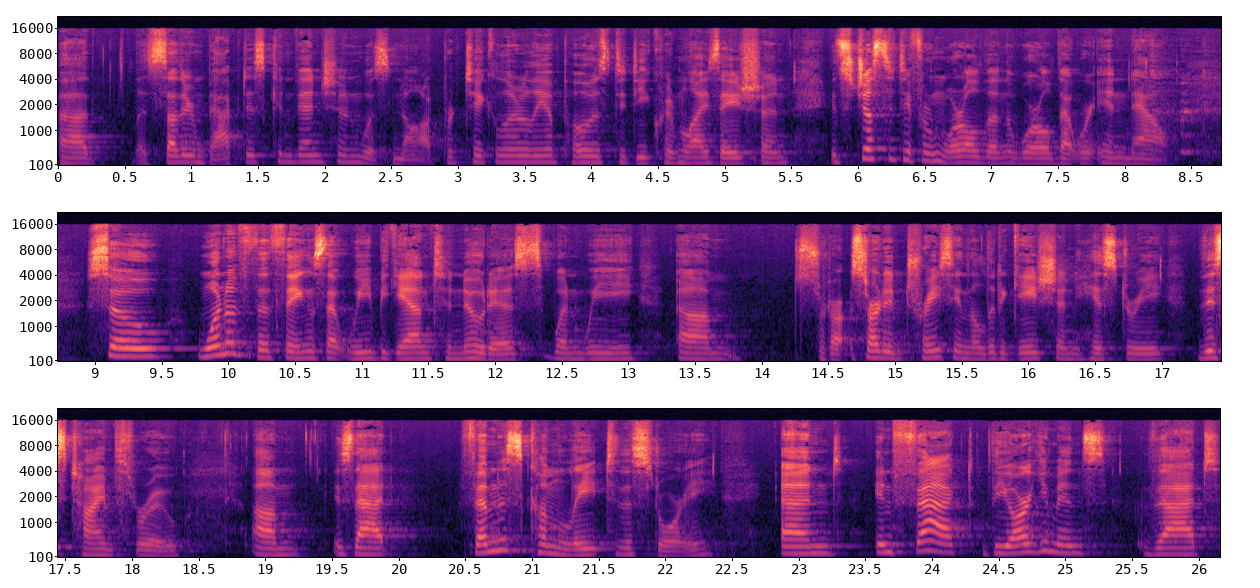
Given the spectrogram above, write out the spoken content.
uh, the Southern Baptist Convention was not particularly opposed to decriminalization. It's just a different world than the world that we're in now. So, one of the things that we began to notice when we um, started tracing the litigation history this time through um, is that feminists come late to the story. And in fact, the arguments that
